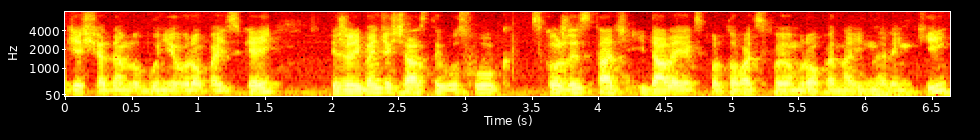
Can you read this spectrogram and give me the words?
G7 lub Unii Europejskiej, jeżeli będzie chciała z tych usług skorzystać i dalej eksportować swoją ropę na inne rynki,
